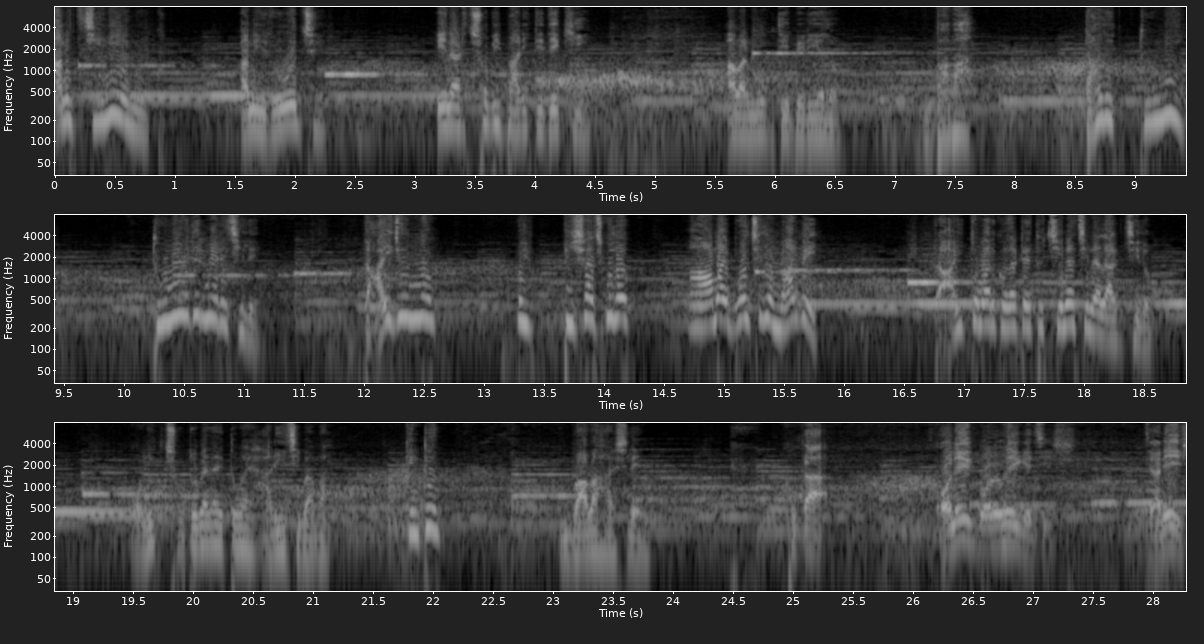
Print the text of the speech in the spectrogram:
আমি চিনি মুখ। আমি রোজ এনার ছবি বাড়িতে দেখি। আমার মুখ দিয়ে বেরিয়ে এলো, বাবা, তাহলে তুমি তুমি ওদের মেরেছিলে। তাই জন্য ওই পিসাজগুলো আমায় বলছিল মারবে। তাই তোমার গলাটা এত চেনা চেনা লাগছিল। অনেক ছোটবেলায় তোমায় হারিয়েছি, বাবা। কিন্তু বাবা হাসলেন, খোকা, অনেক বড় হয়ে গেছিস। জানিস,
